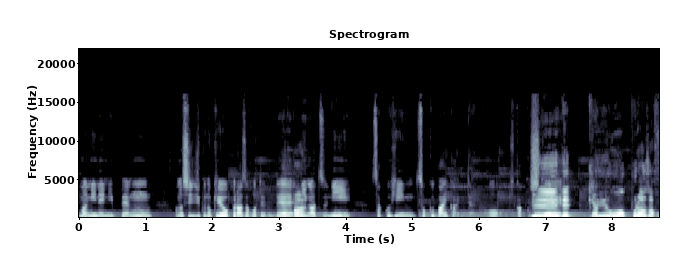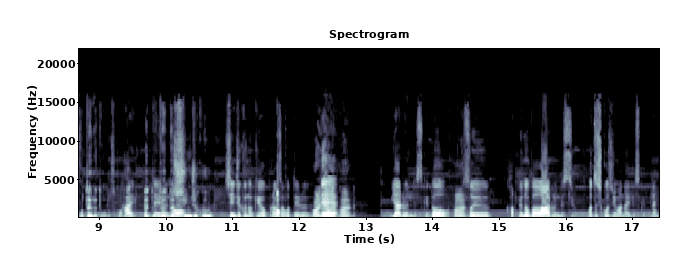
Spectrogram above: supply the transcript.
まあ、2年に一遍あの新宿の京王プラザホテルではい。2月に作品即売会みたいなのを企画えして、ー、え慶応プラザホテルってことですか？はい。え新宿？新宿の京王プラザホテルではい。やるんですけど、はい。そういう発表の場はあるんですよ。私個人はないですけどね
